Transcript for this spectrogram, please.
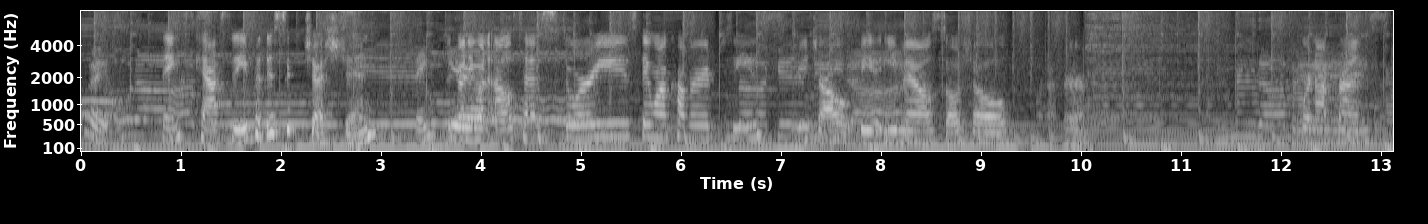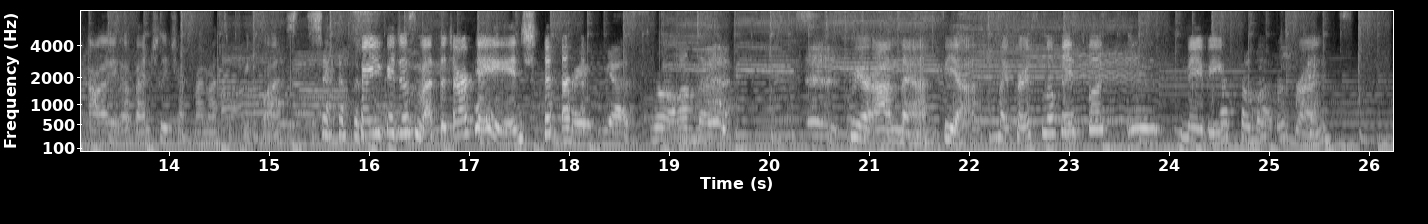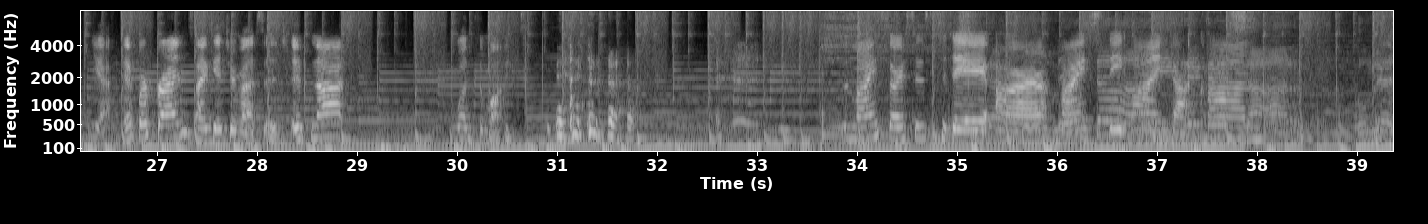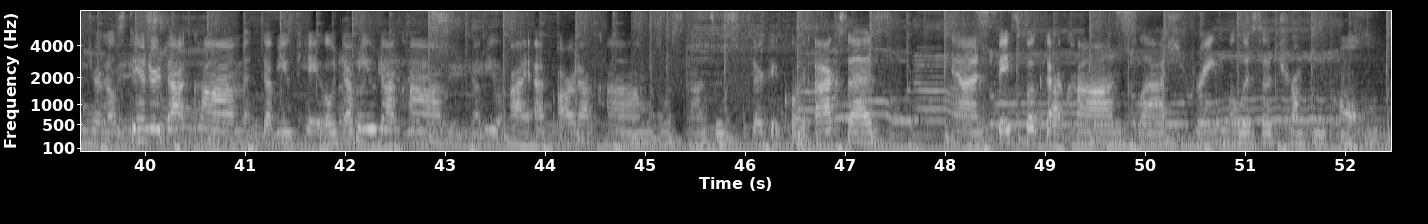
Right. Thanks, Cassidy, for this suggestion. Thank you. If anyone else has stories they want covered, please reach out via email, social, whatever. If we're not friends, I eventually check my message requests. or you could just message our page. right, yes, we're on that. We are on that. Yeah. My personal Facebook, mm, maybe. Not so much. If we're friends. Yeah. If we're friends, I get your message. If not, once a month my sources today are mystateline.com, journalstandard.com, wkow.com, wifr.com, Wisconsin Circuit Court Access, and facebook.com slash bring Melissa Trumpy home.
